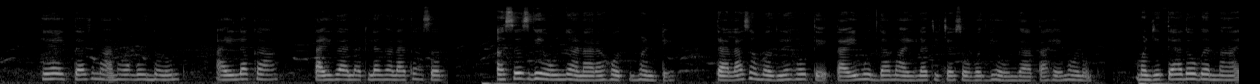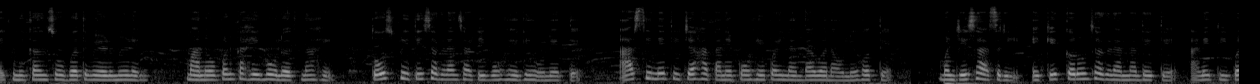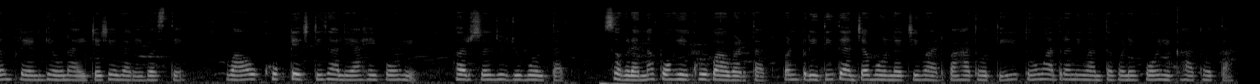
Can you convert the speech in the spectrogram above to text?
हे ऐकताच मानव गोंधळून आईला का? ताई गालातल्या गालात हसत असंच घेऊन जाणार आहोत म्हणते. त्याला समजले होते ताई मुद्दाम आईला तिच्यासोबत घेऊन जात आहे म्हणून. म्हणजे त्या दोघांना एकमेकांसोबत वेळ मिळेल. मानव पण काही बोलत नाही. तोच प्रीती सगळ्यांसाठी पोहे घेऊन येते. आज तिने तिच्या हाताने पोहे पहिल्यांदा बनवले होते. म्हणजे सासरी एक एक करून सगळ्यांना देते आणि ती पण प्लेट घेऊन आईच्या शेजारी बसते. वाव खूप टेस्टी झाले आहे पोहे हर्षल जिजू बोलतात. सगळ्यांना पोहे खूप आवडतात पण प्रीती त्यांच्या बोलण्याची वाट पाहत होती. तो मात्र निवांतपणे पोहे खात होता.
